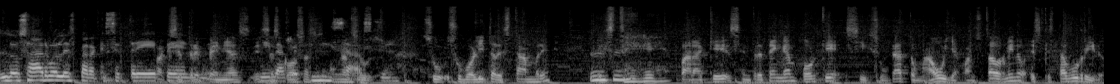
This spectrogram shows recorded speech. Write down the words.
los árboles para que se trepen. Para que se trepen esas cosas, pongan su, su, bolita de estambre. Este, para que se entretengan porque si su gato maulla cuando está dormido es que está aburrido.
